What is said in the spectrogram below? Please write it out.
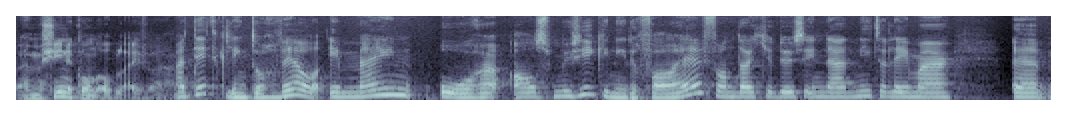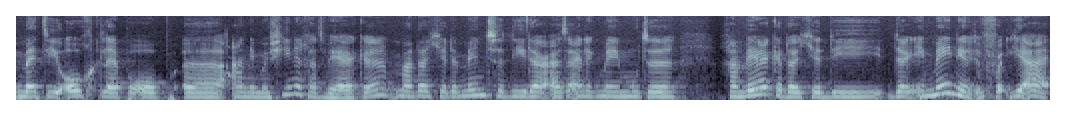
een machine konden opleveren. Maar dit klinkt toch wel in mijn oren als muziek in ieder geval. Hè? Van dat je dus inderdaad niet alleen maar eh, met die oogkleppen op aan die machine gaat werken. Maar dat je de mensen die daar uiteindelijk mee moeten gaan werken, dat je die erin meeneemt. Ja,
